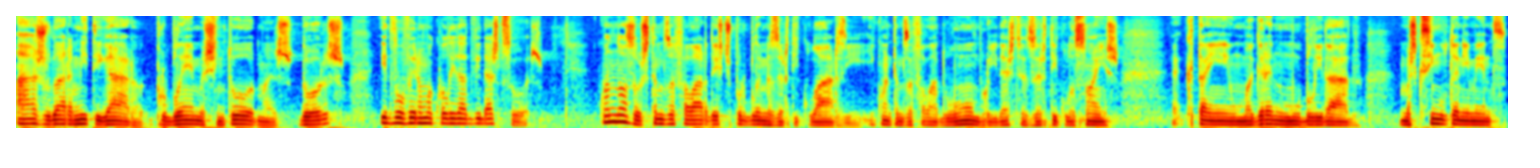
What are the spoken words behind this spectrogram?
a ajudar a mitigar problemas, sintomas, dores e devolver uma qualidade de vida às pessoas. Quando nós hoje estamos a falar destes problemas articulares e, e quando estamos a falar do ombro e destas articulações eh, que têm uma grande mobilidade, mas que simultaneamente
